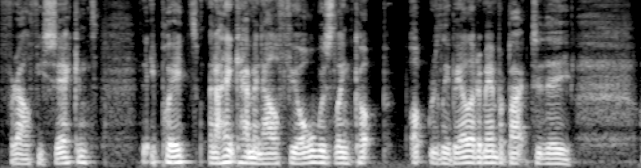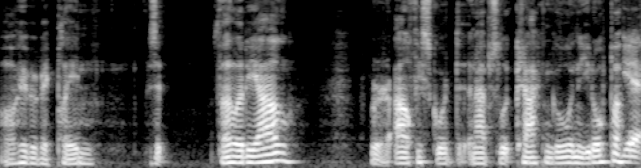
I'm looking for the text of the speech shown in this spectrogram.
for Alfie's second that he played, and I think him and Alfie always link up up really well. I remember back to the oh who were we playing? Was it Villarreal? Where Alfie scored an absolute cracking goal in the Europa. Yeah.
